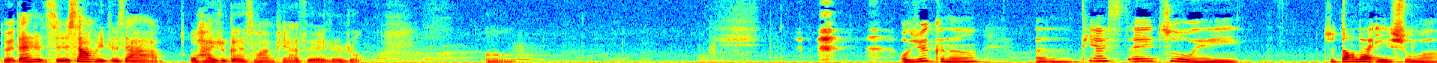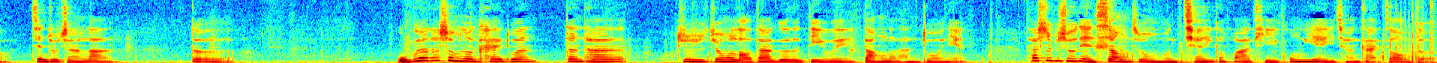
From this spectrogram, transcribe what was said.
对，但是其实相比之下，我还是更喜欢 PSA 这种。嗯，我觉得可能，嗯，PSA 作为。就当代艺术啊，建筑展览的，我不知道他算不算开端，但他就是这种老大哥的地位当了很多年。它是不是有点像这种我们前一个话题工业遗产改造的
